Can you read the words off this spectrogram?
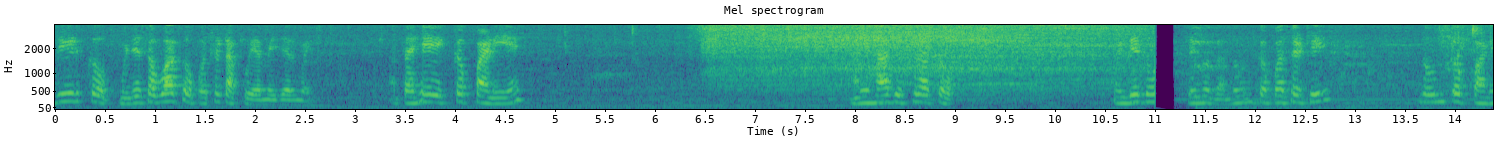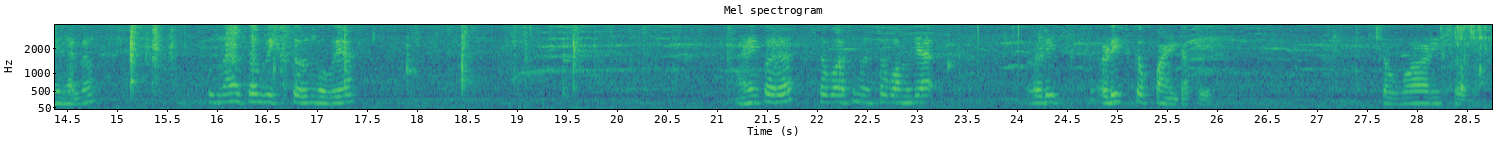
दीड कप म्हणजे सव्वा कप असं टाकूया मेजरमेंट आता हे एक कप पाणी आहे. आणि हा दुसरा कप. म्हणजे दोन हे बघा दोन कपासाठी दोन कप पाणी झालं. पुन्हा असं मिक्स करून बघूया. आणि परत सव्वा सव्वा म्हणजे अडीच अडीच कप पाणी टाकूया. सव्वा आणि सव्वा.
